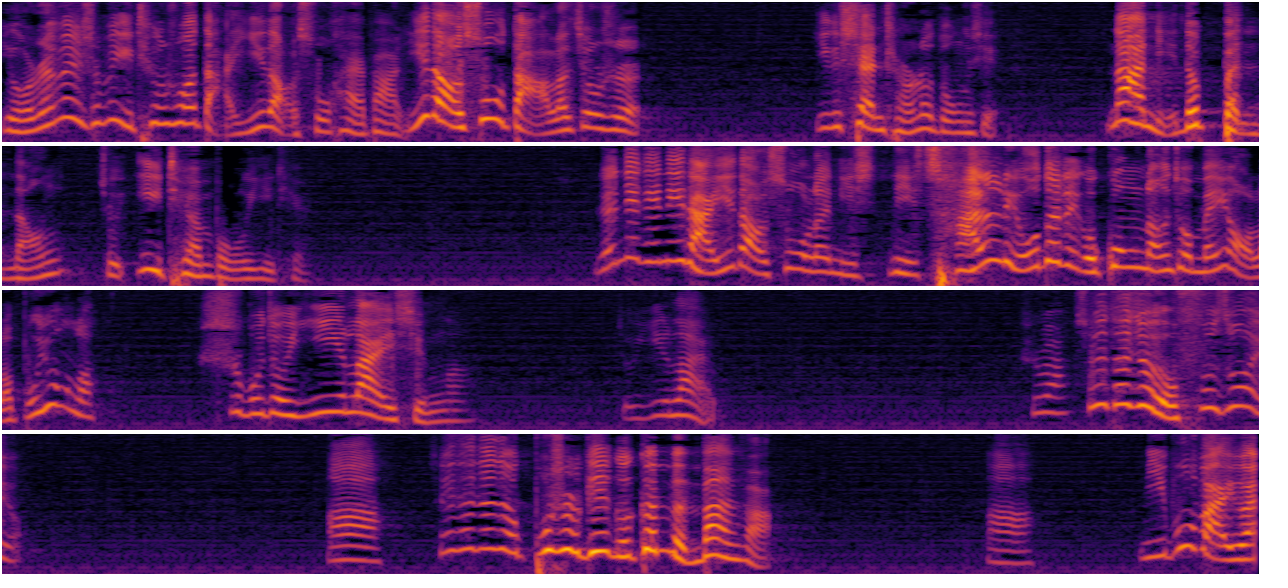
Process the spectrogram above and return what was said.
有人为什么一听说打胰岛素害怕？胰岛素打了就是一个现成的东西，那你的本能就一天不如一天。人家给你打胰岛素了，你你残留的这个功能就没有了，不用了，是不就依赖型啊？就依赖了，是吧？所以它就有副作用啊，所以它那就不是这个根本办法啊！你不把原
